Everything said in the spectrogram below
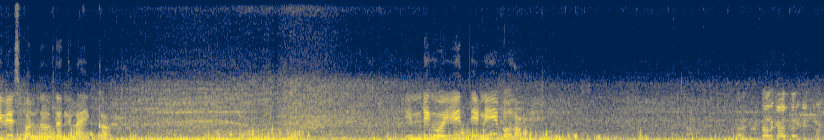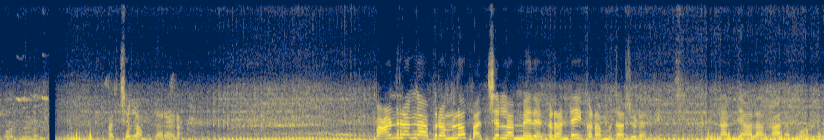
టీవీఎస్ బలదవుతుంది ఇలా ఎక్క. ఇంటికి పోయి తిని పోదాం. పచ్చళ్ళు అమ్ముతారు పాండురంగాపురంలో పచ్చళ్ళు అమ్మేది ఎక్కడంటే ఇక్కడ అమ్ముతారు చూడండి. నంద్యాల కారపూరలు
